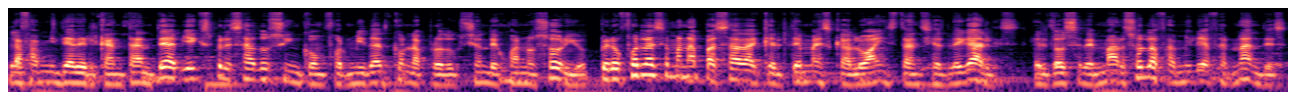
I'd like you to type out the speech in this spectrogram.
La familia del cantante había expresado su inconformidad con la producción de Juan Osorio, pero fue la semana pasada que el tema escaló a instancias legales. El 12 de marzo, la familia Fernández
